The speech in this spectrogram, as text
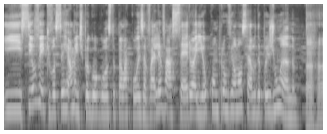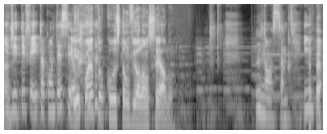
E se eu ver que você realmente pegou gosto pela coisa, vai levar a sério, aí eu compro um violoncelo depois de um ano. Aham. E dito e feito, aconteceu. E quanto custa um violoncelo? Nossa, então,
